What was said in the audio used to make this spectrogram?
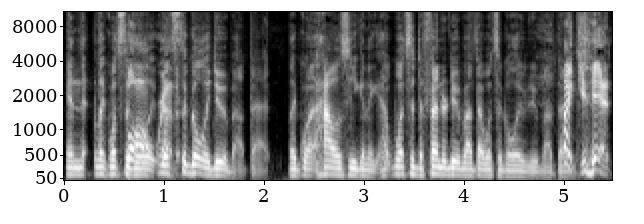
And like, what's the Ball, goalie, what's the goalie do about that? Like, what? How is he going to? What's a defender do about that? What's a goalie do about that? Might get hit.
